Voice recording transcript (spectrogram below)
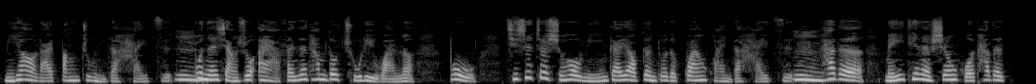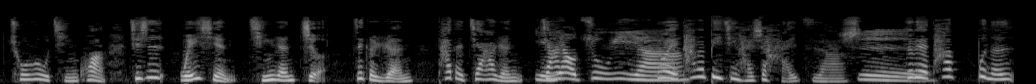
你要来帮助你的孩子，嗯，不能想说，哎呀，反正他们都处理完了。不，其实这时候你应该要更多的关怀你的孩子，嗯，他的每一天的生活，他的出入情况，其实危险情人者这个人。他的家人也要注意啊，对，他们毕竟还是孩子啊，是，对不对？他不能，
